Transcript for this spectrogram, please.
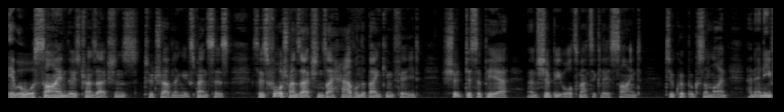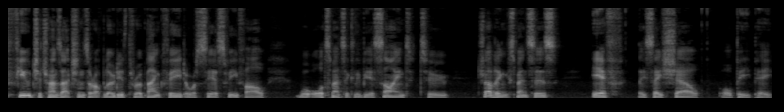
it will assign those transactions to traveling expenses. So those four transactions I have on the banking feed should disappear and should be automatically assigned to QuickBooks Online. And any future transactions are uploaded through a bank feed or a CSV file will automatically be assigned to traveling expenses if they say Shell or BP.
